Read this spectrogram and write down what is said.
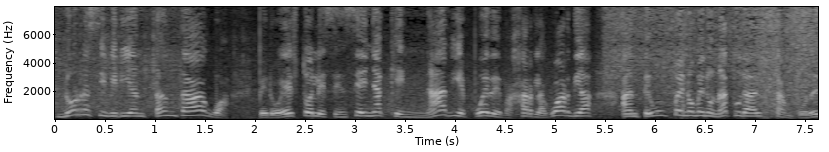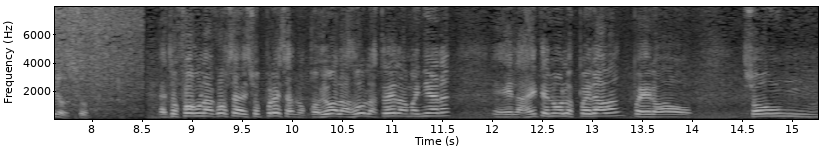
no recibirían tanta agua, pero esto les enseña que nadie puede bajar la guardia ante un fenómeno natural tan poderoso. Esto fue una cosa de sorpresa, nos cogió a las 2, las 3 de la mañana, eh, la gente no lo esperaba, pero son,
